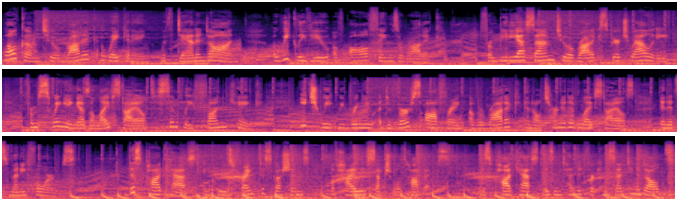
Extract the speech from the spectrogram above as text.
Welcome to Erotic Awakening with Dan and Dawn, a weekly view of all things erotic. From BDSM to erotic spirituality, from swinging as a lifestyle to simply fun kink, each week we bring you a diverse offering of erotic and alternative lifestyles in its many forms. This podcast includes frank discussions of highly sexual topics. This podcast is intended for consenting adults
